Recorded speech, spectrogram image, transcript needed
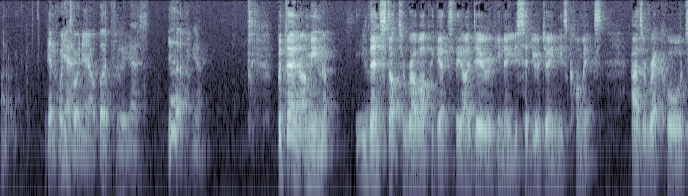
I don't know. I'm getting hoity-toity Yeah, now, but hopefully, yes. yeah. Yeah. But then, I mean, you then start to rub up against the idea of, you know, you said you were doing these comics as a record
